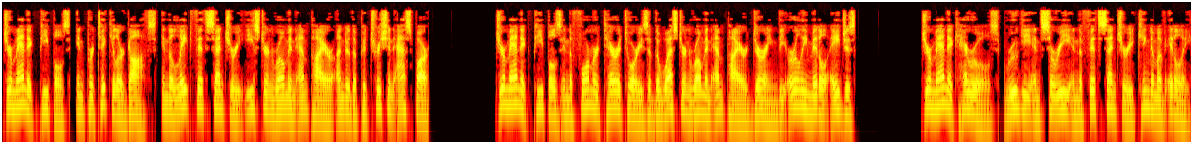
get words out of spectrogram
Germanic peoples, in particular Goths, in the late 5th century Eastern Roman Empire under the patrician Aspar. Germanic peoples in the former territories of the Western Roman Empire during the early Middle Ages. Germanic Herules, Rugi and Suri in the 5th century Kingdom of Italy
